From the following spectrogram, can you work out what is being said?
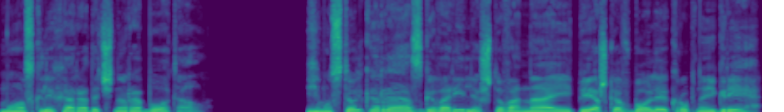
Мозг лихорадочно работал. Ему столько раз говорили, что Ванай — пешка в более крупной игре.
